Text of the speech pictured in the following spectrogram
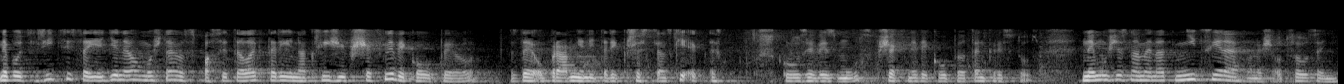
Neboť zříci se jediného možného spasitele, který na kříži všechny vykoupil, zde je oprávněný tedy křesťanský exkluzivismus, všechny vykoupil ten Kristus, nemůže znamenat nic jiného než odsouzení.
